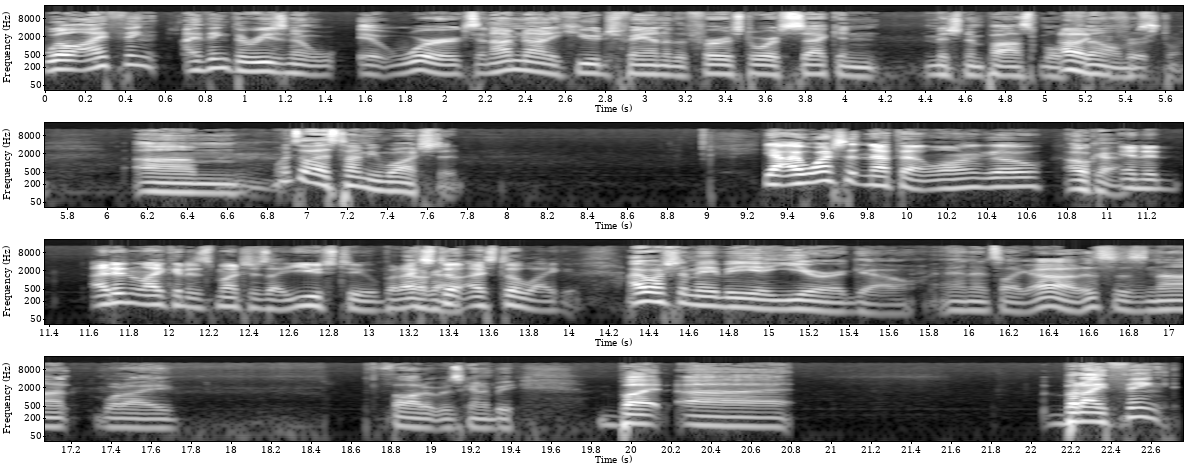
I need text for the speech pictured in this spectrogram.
Well, I think I think the reason it it works, and I'm not a huge fan of the first or second Mission Impossible I like films. the first one. Um, when's the last time you watched it? Yeah, I watched it not that long ago, Okay, and it I didn't like it as much as I used to, but I Okay. still I still like it. I watched it maybe a year ago, and it's like, oh, this is not what I thought it was going to be. But uh, but I think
